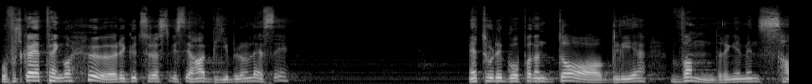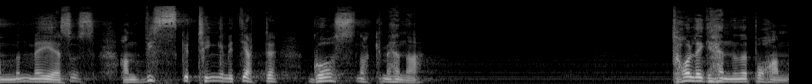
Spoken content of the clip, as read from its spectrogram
Hvorfor skal jeg trenge å høre Guds røst hvis jeg har Bibelen å lese i? Jeg tror det går på den daglige vandringen min sammen med Jesus. Han hvisker ting i mitt hjerte. Gå og snakk med henne. Ta og Legg hendene på ham.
